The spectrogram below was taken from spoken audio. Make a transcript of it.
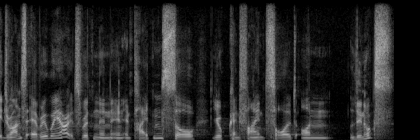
it runs everywhere. It's written in, in, in, Python, so you can find Salt on Linux,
